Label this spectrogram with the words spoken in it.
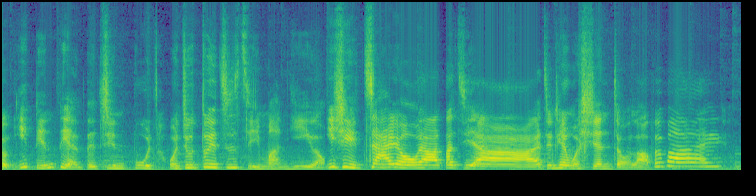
有一点点的进步我就对自己满意了一起加油呀大家今天我先走了拜拜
